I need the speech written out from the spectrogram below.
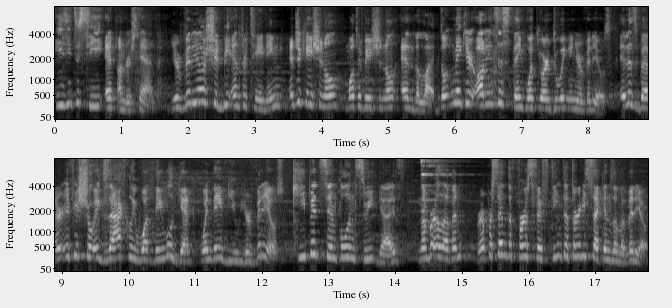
easy to see and understand. Your video should be entertaining, educational, motivational, and the like. Don't make your audiences think what you are doing in your videos. It is better if you show exactly what they will get when they view your videos. Keep it simple and sweet, guys. Number 11, represent the first 15 to 30 seconds of a video.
